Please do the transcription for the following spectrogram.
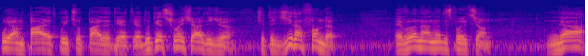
ku janë paret, ku i çutë paret etj etj. Duhet të jetë shumë e qartë një gjë, që të gjitha fondet e vëna në dispozicion nga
